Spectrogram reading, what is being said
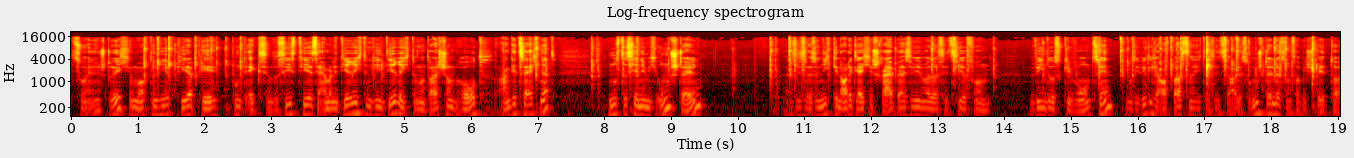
so einen Strich und mache dann hier php.exe. Und du siehst, hier ist einmal in die Richtung, hier in die Richtung und da ist schon rot angezeichnet. Ich muss das hier nämlich umstellen. Es ist also nicht genau die gleiche Schreibweise, wie wir das jetzt hier von Windows gewohnt sind. Da muss ich wirklich aufpassen, dass ich das jetzt hier alles umstelle, sonst habe ich später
